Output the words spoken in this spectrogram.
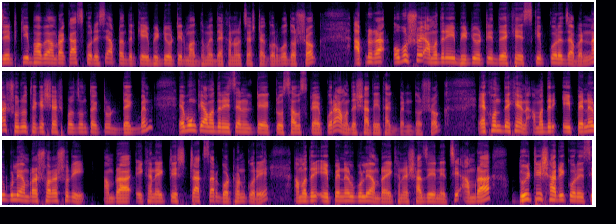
জেড কীভাবে আমরা কাজ করেছি আপনাদেরকে এই ভিডিওটির মাধ্যমে দেখানোর চেষ্টা করব। দর্শক, আপনারা অবশ্যই আমাদের এই ভিডিওটি দেখে স্কিপ করে যাবেন না। শুরু থেকে শেষ পর্যন্ত একটু দেখবেন এবং কি আমাদের এই চ্যানেলটি একটু সাবস্ক্রাইব করে আমাদের সাথেই থাকবেন। দর্শক, এখন দেখেন আমাদের এই প্যানেলগুলি আমরা সরাসরি আমরা এখানে একটি স্ট্রাকচার গঠন করে আমাদের এই প্যানেলগুলি আমরা এখানে সাজিয়ে নিয়েছি আমরা দুইটি সারি করেছি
